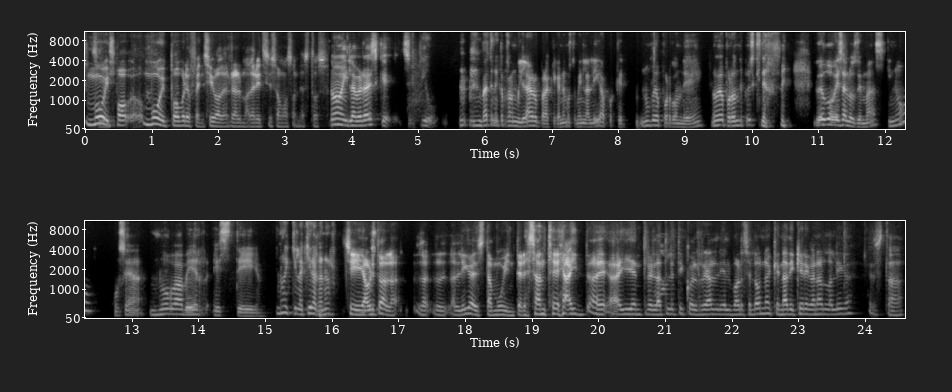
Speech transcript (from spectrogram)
muy, sí. po- muy pobre ofensiva del Real Madrid, si somos honestos. No, y la verdad es que, digo, va a tener que pasar un milagro para que ganemos también la liga, porque no veo por dónde, ¿eh? No veo por dónde, pero es que luego ves a los demás y no, o sea, no va a haber, este, no hay quien la quiera ganar. Sí, ahorita la, la- la liga está muy interesante. Hay, hay, hay entre el Atlético, el Real y el Barcelona que nadie quiere ganar la liga. Está...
